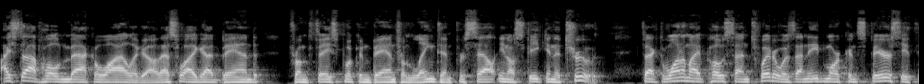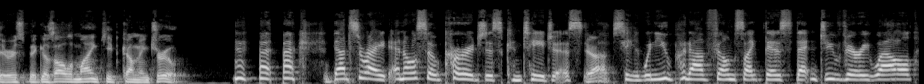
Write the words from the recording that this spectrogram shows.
I stopped holding back a while ago. That's why I got banned from Facebook and banned from LinkedIn for sal- you know, speaking the truth. In fact, one of my posts on Twitter was I need more conspiracy theories because all of mine keep coming true. That's right. And also courage is contagious. Yeah. See, when you put out films like this that do very well,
